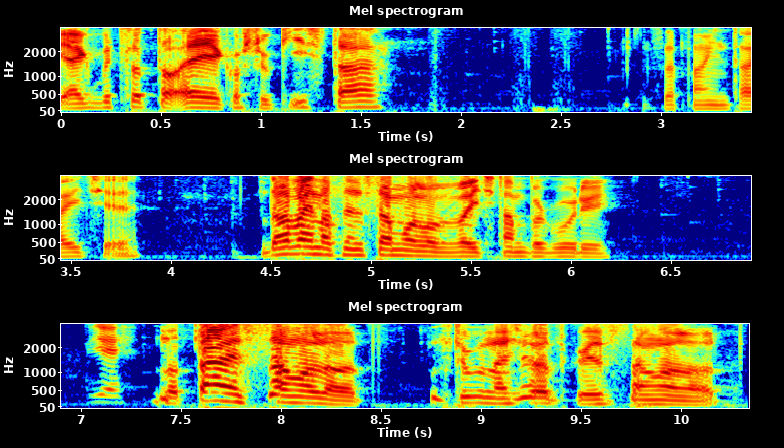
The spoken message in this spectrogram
jakby co to Ejek oszukista. Zapamiętajcie. Dawaj na ten samolot, wejdź tam do góry. Gdzie? No tam jest samolot. Tu na środku jest samolot.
